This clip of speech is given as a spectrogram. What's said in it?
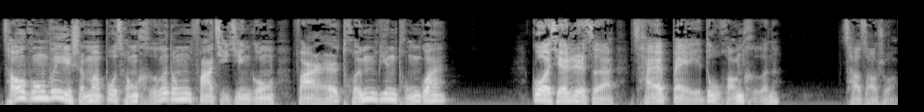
曹公为什么不从河东发起进攻，反而屯兵潼关，过些日子才北渡黄河呢？”曹操说：“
